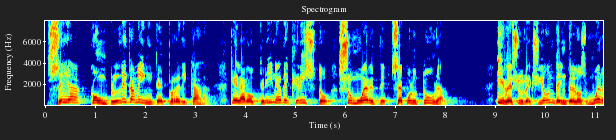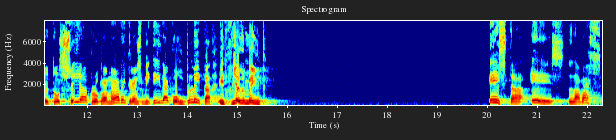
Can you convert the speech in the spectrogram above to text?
sea completamente predicada, que la doctrina de Cristo, su muerte, sepultura y resurrección de entre los muertos sea proclamada y transmitida completa y fielmente. Esta es la base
